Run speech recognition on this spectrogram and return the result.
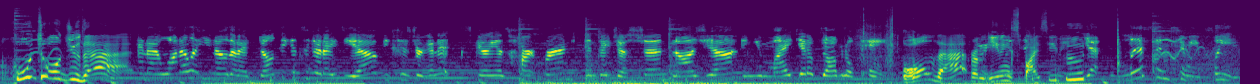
Who told you that? And I want to let you know that I don't think it's a good idea because you're going to experience heartburn, indigestion, nausea, and you might get abdominal pain. All that from eating spicy food? Yeah, listen to me, please.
